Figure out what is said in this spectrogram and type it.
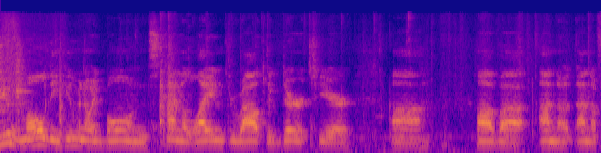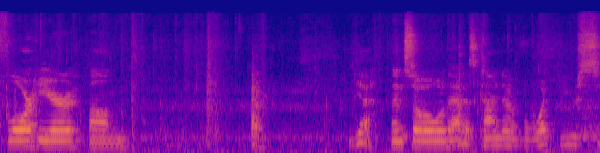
hum- moldy humanoid bones, kind of lying throughout the dirt here, uh, of uh, on the on the floor here. Um, yeah, and so that is kind of what you see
